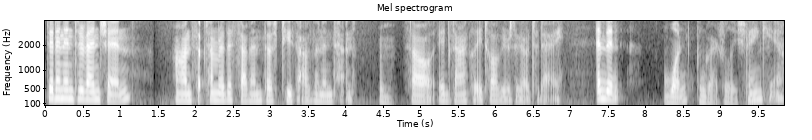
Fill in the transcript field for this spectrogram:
did an intervention on September the 7th of 2010. So exactly 12 years ago today. And then, one, congratulations. Thank you.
